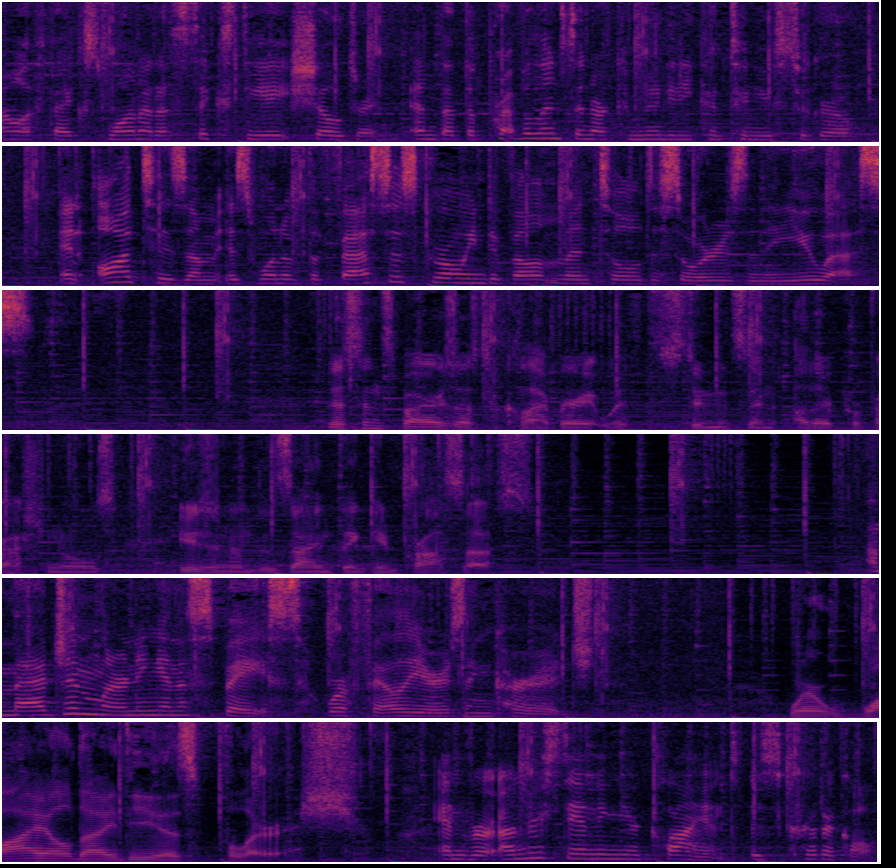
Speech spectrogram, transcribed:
now affects 1 out of 68 children and that the prevalence in our community continues to grow. And autism is one of the fastest growing developmental disorders in the U.S. This inspires us to collaborate with students and other professionals using a design thinking process. Imagine learning in a space where failure is encouraged. Where wild ideas flourish. And where understanding your client is critical.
